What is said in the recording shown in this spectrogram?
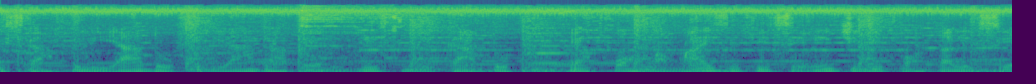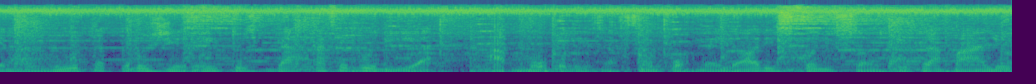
Estar filiado ou filiada à PLD Sindicato é a forma mais eficiente de fortalecer a luta pelos direitos da categoria, a mobilização por melhores condições de trabalho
